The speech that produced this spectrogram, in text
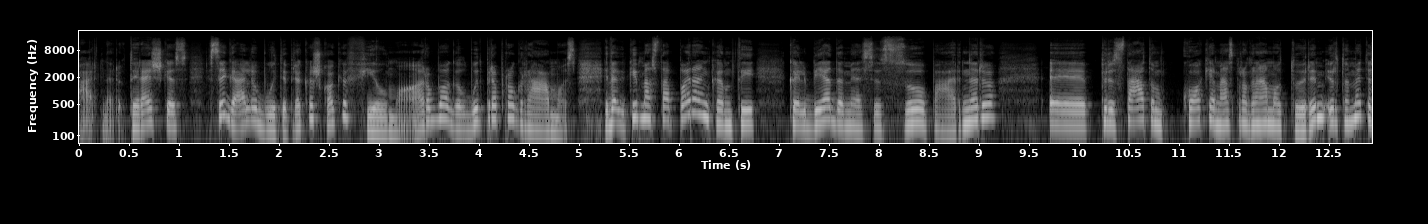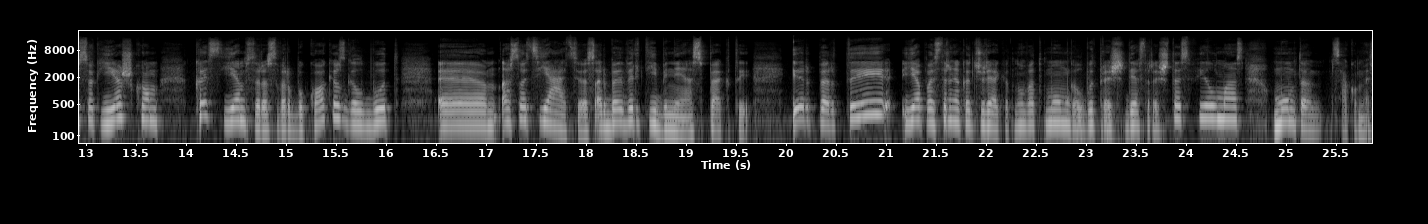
partneriu. Tai reiškias jisai gali būti prie kažkokio filmo arba galbūt prie programos. Ir vėlgi kaip mes tą parenkam tai kalbėdamiesi su partneriu e, pristatom, kokią mes programą turim ir tuomet tiesiog ieškom, kas jiems yra svarbu, kokios galbūt e, asociacijos arba vertybiniai aspektai. Ir per tai jie pasirinka, kad žiūrėkit, nu, vat, mums galbūt prieš širdies yra šitas filmas, mums tam, sakome,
